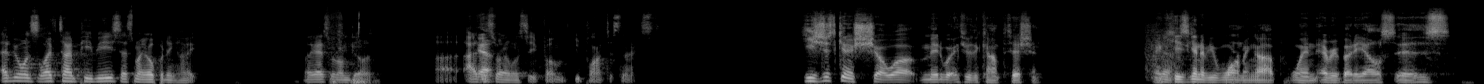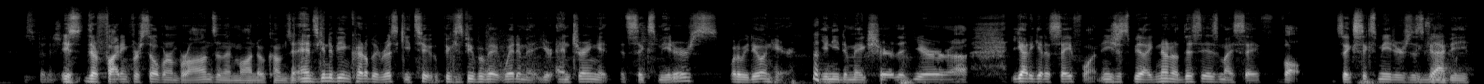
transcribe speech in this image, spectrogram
everyone's lifetime PBs, that's my opening height. Like that's what I'm doing. Uh, I, yeah. That's what I want to see from Duplantis next. He's just going to show up midway through the competition. Like yeah. he's going to be warming up when everybody else is is they're fighting for silver and bronze, and then Mondo comes in, and it's going to be incredibly risky too because people are like, "Wait a minute, you're entering it at six meters. What are we doing here? you need to make sure that you're uh, you got to get a safe one." And you just be like, "No, no, this is my safe vault. It's like six meters is exactly. going to be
